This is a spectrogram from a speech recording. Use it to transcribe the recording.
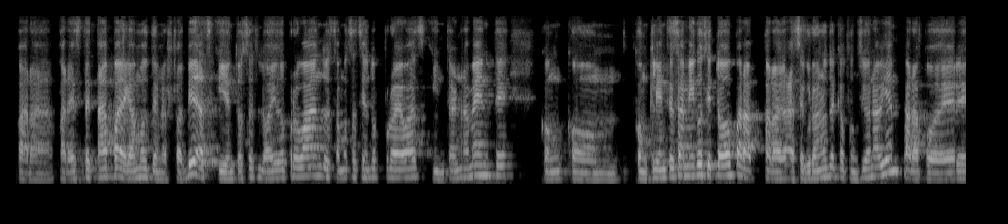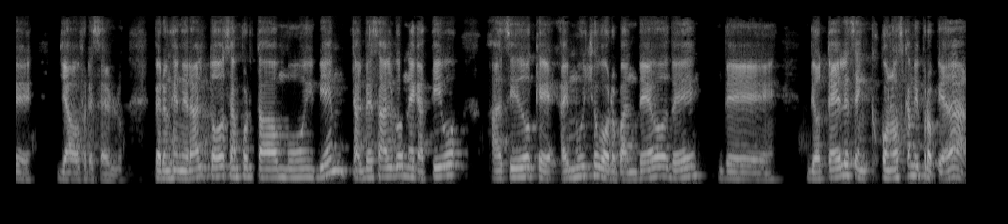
para, para esta etapa, digamos, de nuestras vidas. Y entonces lo ha ido probando, estamos haciendo pruebas internamente con, con, con clientes amigos y todo para, para, asegurarnos de que funciona bien, para poder... Eh, ya ofrecerlo. Pero en general todos se han portado muy bien, tal vez algo negativo ha sido que hay mucho borbandeo de, de, de hoteles en conozca mi propiedad.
